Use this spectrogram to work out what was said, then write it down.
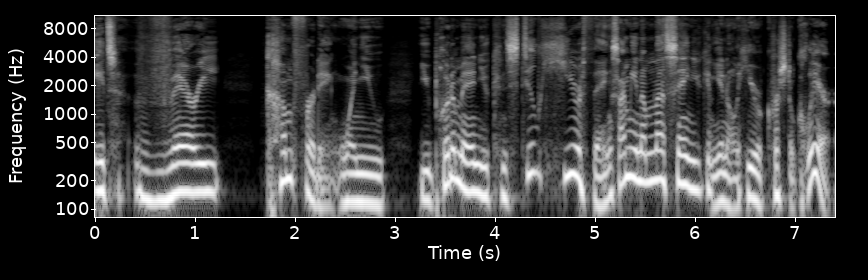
It's very comforting when you you put them in. You can still hear things. I mean, I'm not saying you can you know hear crystal clear,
